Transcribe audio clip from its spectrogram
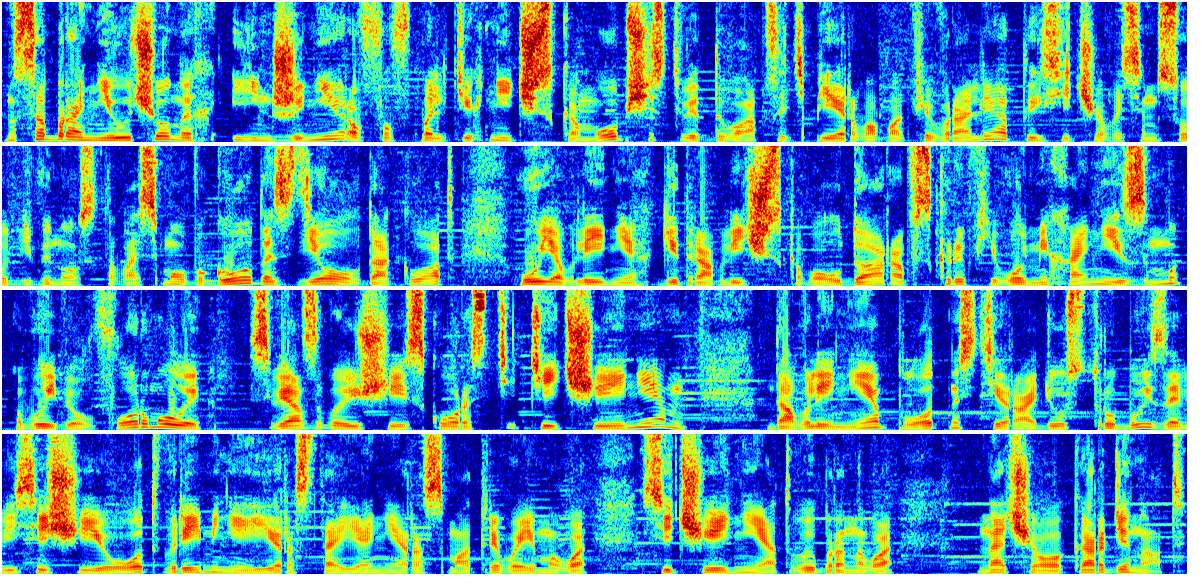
На собрании ученых и инженеров в Политехническом обществе 21 февраля 1898 года сделал доклад о явлениях гидравлического удара, вскрыв его механизм, вывел формулы, связывающие скорость течения, давление, плотность и радиус трубы, зависящие от времени и расстояния рассматриваемого сечения от выбранного начала координат.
